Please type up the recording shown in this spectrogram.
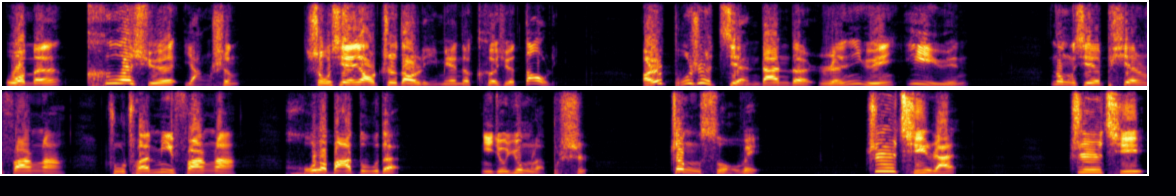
我们科学养生，首先要知道里面的科学道理，而不是简单的人云亦云。弄些偏方啊，祖传秘方啊，胡了八都的，你就用了，不是？正所谓，知其然，知其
